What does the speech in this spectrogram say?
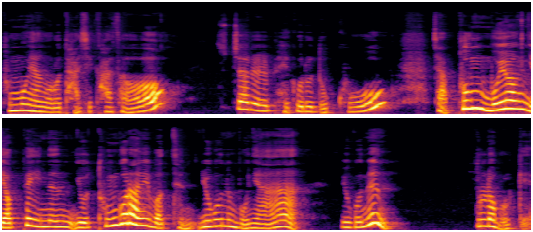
분 모양으로 다시 가서 숫자를 100으로 놓고 자, 분 모양 옆에 있는 요 동그라미 버튼 요거는 뭐냐? 요거는 눌러 볼게요.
